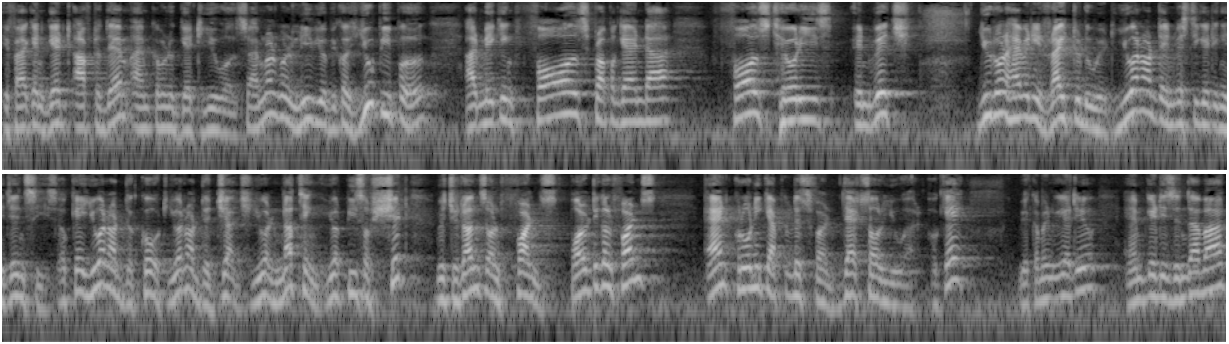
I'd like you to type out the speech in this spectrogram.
if I can get after them I am coming to get you also I am not going to leave you because you people are making false propaganda false theories in which you don't have any right to do it. You are not the investigating agencies, okay? You are not the court. You are not the judge. You are nothing. You are a piece of shit which runs on funds, political funds and crony capitalist funds. That's all you are, okay? We're coming to get you. MKD Zindabad,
